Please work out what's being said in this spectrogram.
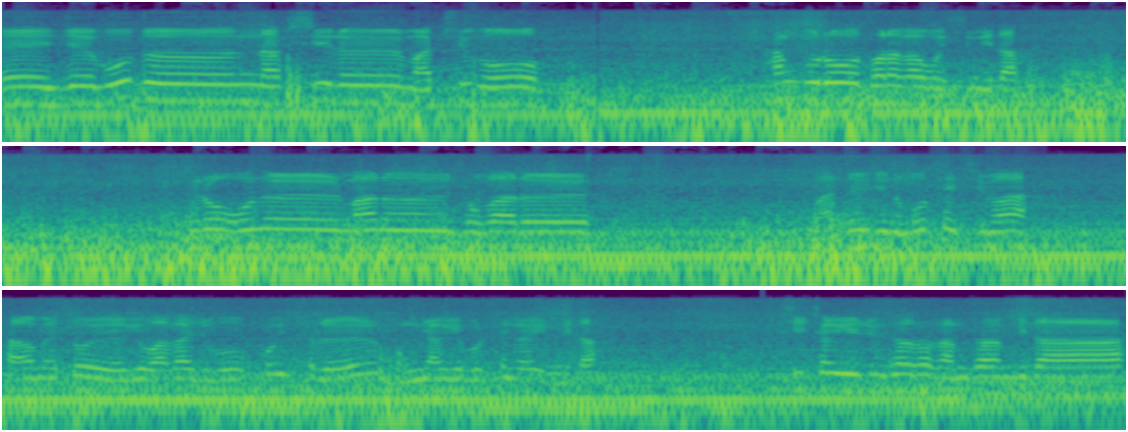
예, 이제 모든 낚시를 마치고 항구로 돌아가고 있습니다. 비록 오늘 많은 조가를 만들지는 못했지만 다음에 또 여기 와가지고 포인트를 공략해 볼 생각입니다. 시청해 주셔서 감사합니다.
